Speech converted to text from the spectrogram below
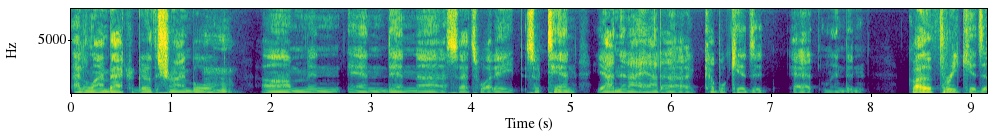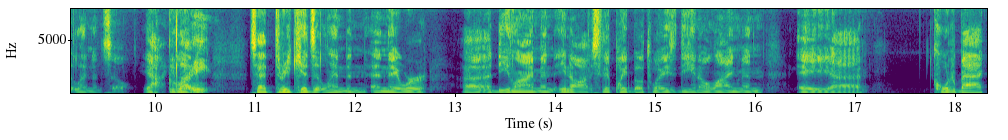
had a linebacker go to the Shrine Bowl. Um, and and then uh, so that's what eight, so ten, yeah. And then I had a couple kids at at Lyndon, well, three kids at Lyndon. So yeah, eleven. Great. So I had three kids at Lyndon, and they were uh, a D lineman. You know, obviously they played both ways: D and O lineman, a uh, quarterback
